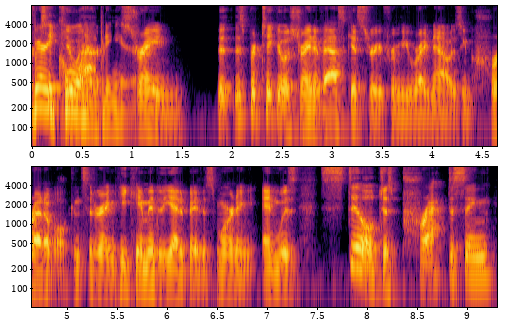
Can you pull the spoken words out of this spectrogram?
very cool happening here. Strain, this particular strain of Ask History from you right now is incredible. Considering he came into the edit bay this morning and was still just practicing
